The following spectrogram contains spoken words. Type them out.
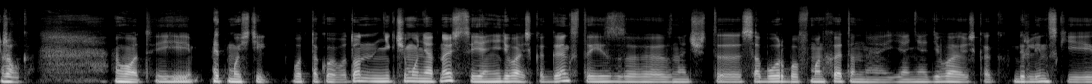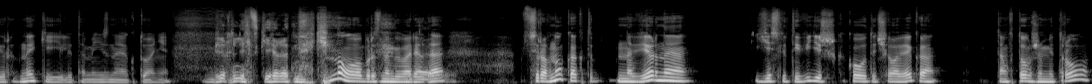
жалко. Вот, и это мой стиль. Вот такой вот. Он ни к чему не относится, я не одеваюсь как гэнгста из, э, значит, э, сабурбов Манхэттена, я не одеваюсь как берлинские реднеки или там, я не знаю, кто они. Берлинские реднеки. Ну, образно говоря, да. Все равно как-то, наверное, если ты видишь какого-то человека там в том же метро,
